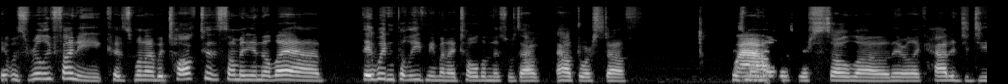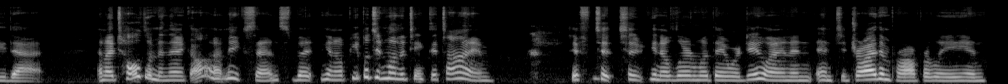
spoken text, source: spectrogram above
it was really funny because when I would talk to somebody in the lab, they wouldn't believe me when I told them this was out, outdoor stuff. 'Cause my Wow. numbers were so low. They were like, "How did you do that?" And I told them, and they're like, "Oh, that makes sense." But you know, people didn't want to take the time to to, to you know learn what they were doing and and to dry them properly. And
